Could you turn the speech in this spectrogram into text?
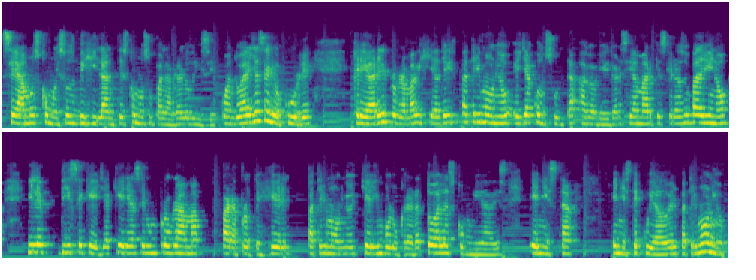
seamos como esos vigilantes, como su palabra lo dice. Cuando a ella se le ocurre crear el programa Vigía del Patrimonio, ella consulta a Gabriel García Márquez, que era su padrino, y le dice que ella quiere hacer un programa para proteger el patrimonio y quiere involucrar a todas las comunidades en, esta, en este cuidado del patrimonio.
